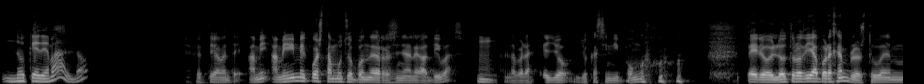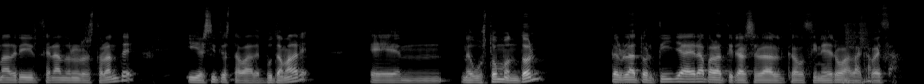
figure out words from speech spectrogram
no quede mal, ¿no? Efectivamente. A mí, a mí me cuesta mucho poner reseñas negativas. Mm. La verdad es que yo, yo casi ni pongo. Pero el otro día, por ejemplo, estuve en Madrid cenando en un restaurante y el sitio estaba de puta madre. Em, me gustó un montón, pero la tortilla era para tirársela al cocinero a la cabeza.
